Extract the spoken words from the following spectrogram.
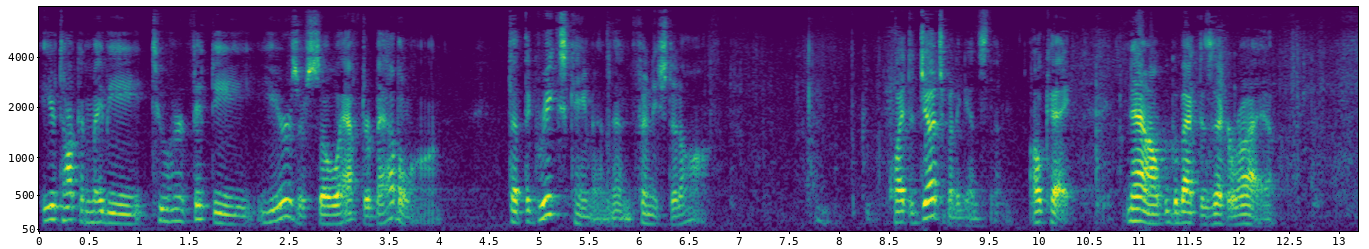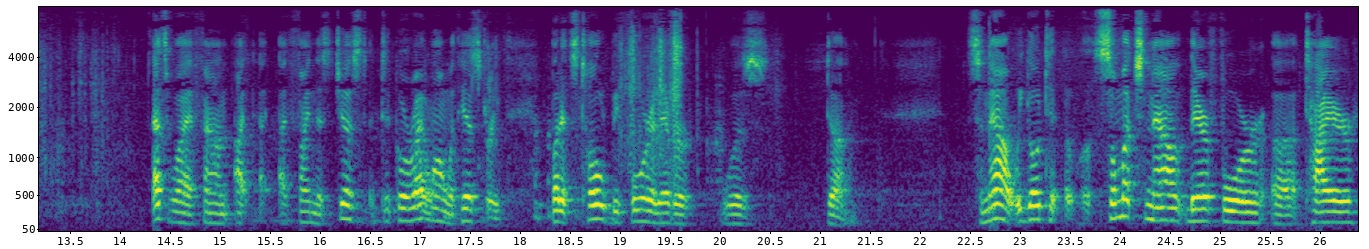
You're talking maybe 250 years or so after Babylon that the Greeks came in and finished it off. Quite a judgment against them. Okay, now we go back to Zechariah. That's why I found I I find this just to go right along with history, but it's told before it ever was done. So now we go to so much now, therefore, uh, Tyre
